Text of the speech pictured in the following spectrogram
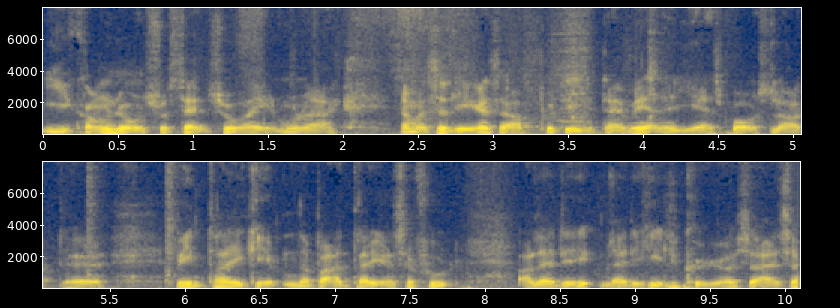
i kongelovens forstand suveræn monark, når man så lægger sig op på det daværende Jægersborg Slot øh, vinter igennem og bare drikker sig fuld og lader det, lader det hele køre. Så altså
